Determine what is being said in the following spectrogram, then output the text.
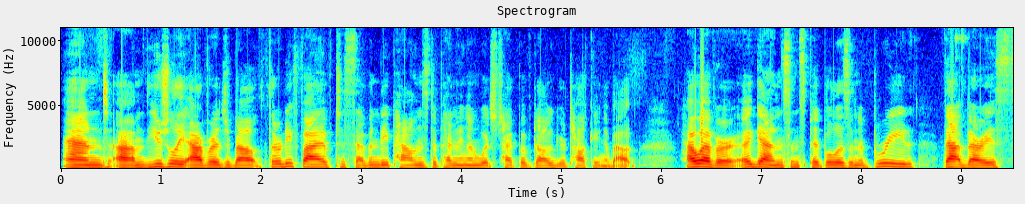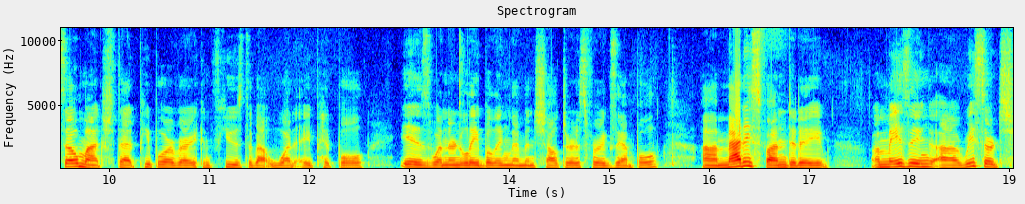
and um, usually average about 35 to 70 pounds depending on which type of dog you're talking about. However, again, since pit bull isn't a breed, that varies so much that people are very confused about what a pit bull is when they're labeling them in shelters, for example. Um, Maddie's Fund did a amazing uh, research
